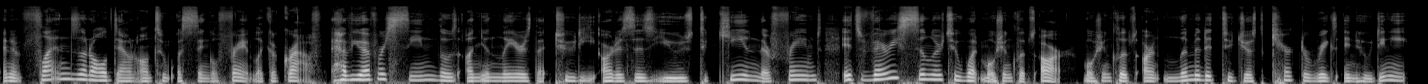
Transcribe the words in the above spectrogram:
and it flattens it all down onto a single frame like a graph. Have you ever seen those onion layers that 2D artists use to key in their frames? It's very similar to what motion clips are. Motion clips aren't limited to just character rigs in Houdini.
